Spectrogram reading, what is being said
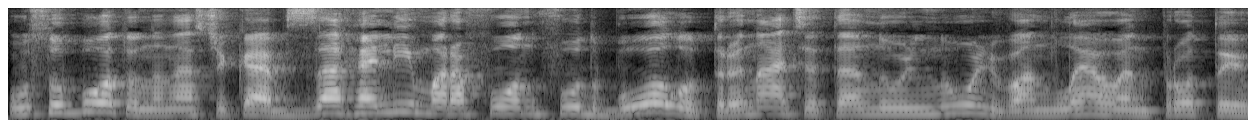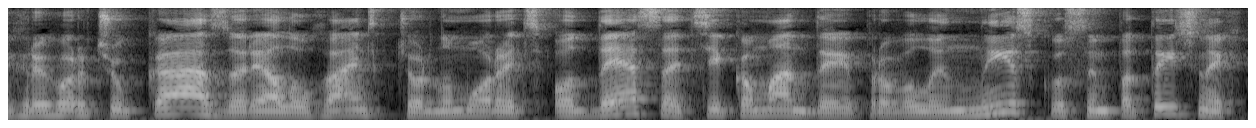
У суботу на нас чекає взагалі марафон футболу 13.00. Ван Леуен проти Григорчука, Зоря Луганськ, Чорноморець Одеса. Ці команди провели низку симпатичних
